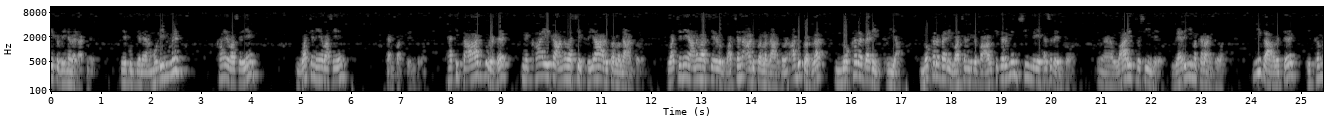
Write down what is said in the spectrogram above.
ඒක වෙන වැඩක් නෙවෙයි. මේ පුද්ගලයා මුලින්ම කය වශයෙන් වචනයේ වශයෙන් තැන්පත් වෙන්න ඕනේ. හැකි තාක් දුරට මේ කායික අනවශ්‍ය ක්‍රියා අඩු කරලා දාන්න ඕනේ. වචනේ අනවශ්‍ය වචන අඩු කරලා දාන්න ඕනේ. අඩු කරලා නොකර බැරි ක්‍රියා නොකර බැරි වචන ටික පාවිච්චි කරමින් සීලේ හැසිරෙන්න ඕනේ. වාරිත්‍ර සීලය වැරීම කරන්න ඕන. ඊගාවට එකම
